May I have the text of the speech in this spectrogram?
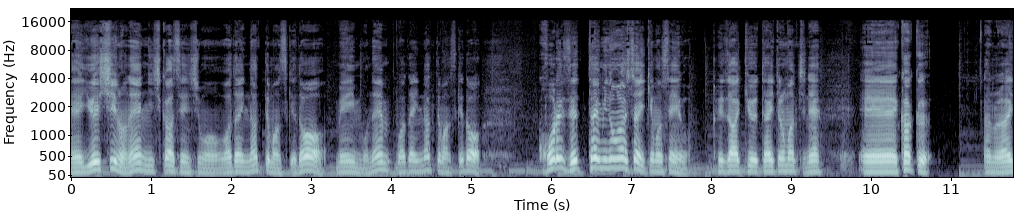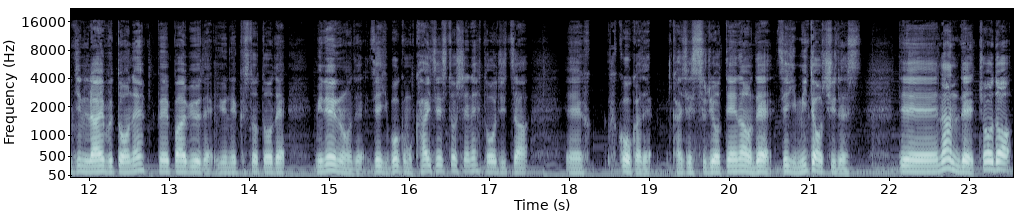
えー、USC のね西川選手も話題になってますけどメインもね話題になってますけどこれ絶対見逃してはいけませんよ。フェザー級タイトルマッチね、えー、各あのライジンライブ等ねペーパービューで UNEXT 等で見れるのでぜひ僕も解説としてね当日は、えー、福岡で解説する予定なのでぜひ見てほしいです。でなんでちょうど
